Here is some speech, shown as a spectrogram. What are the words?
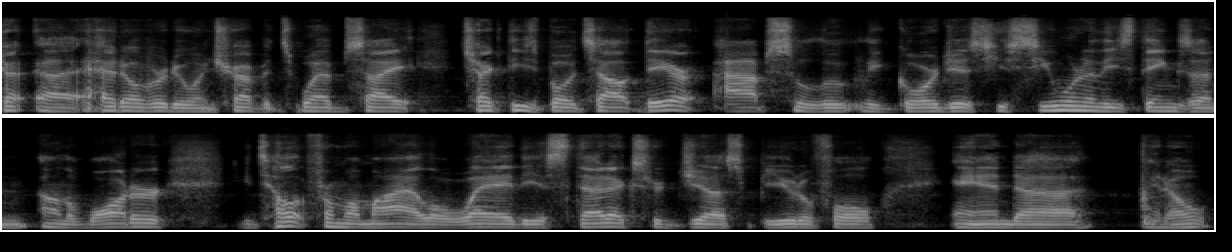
uh, head over to Intrepid's website. Check these boats out. They are absolutely gorgeous. You see one of these things on, on the water, you can tell it from a mile away. The aesthetics are just beautiful. And, uh, you know,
